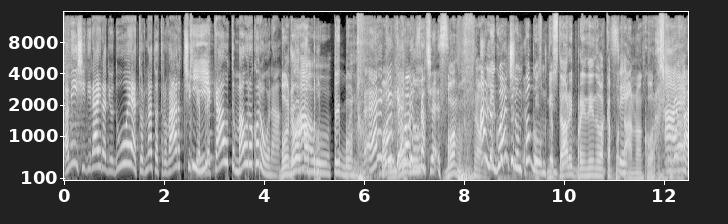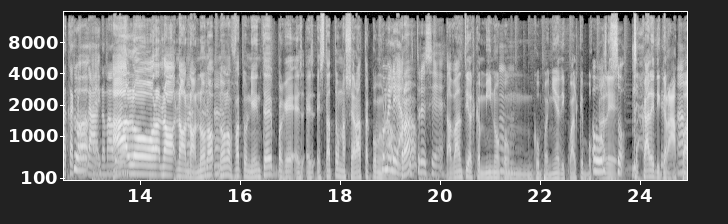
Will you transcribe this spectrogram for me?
Amici di Rai Radio 2, è tornato a trovarci Chi? qui a Blackout Mauro Corona. Buongiorno a Wow. tutti. buon- Eh, buon- che cosa è buongiorno. successo? buon- no. Ha le guance un po' Mi- gonfie. Mi sto riprendendo da Capodanno ancora. Ah, Come a ecco, Capodanno. Mauro? Allora, no, no, no, Ah, non ho, ah, non ho fatto niente perché è, è- è stata una serata come, Come le un'altra. altre, sì. Davanti al cammino Mm. con compagnia di qualche boccale, Orso. boccale di Sì. grappa.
